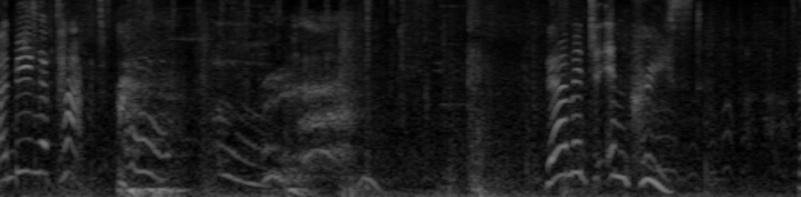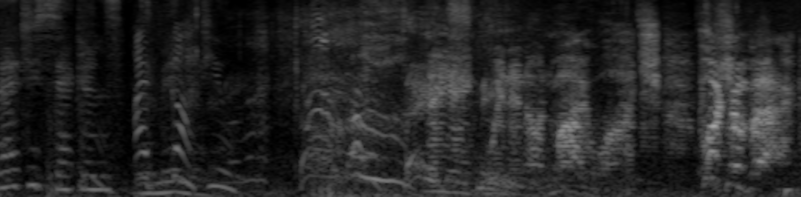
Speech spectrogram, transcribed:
I'm being attacked. Damage increased. 30 seconds I've remaining. got you. They ain't winning on my watch. Push 'em back!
